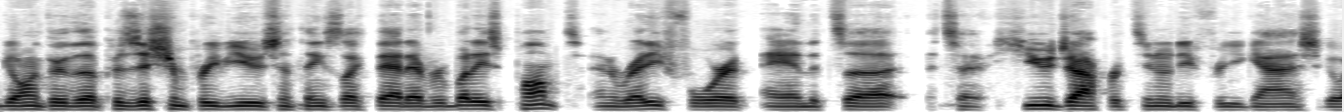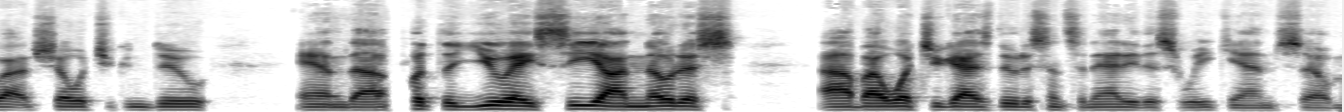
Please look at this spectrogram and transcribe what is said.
going through the position previews and things like that, everybody's pumped and ready for it. And it's a it's a huge opportunity for you guys to go out and show what you can do, and uh, put the UAC on notice uh, by what you guys do to Cincinnati this weekend. So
